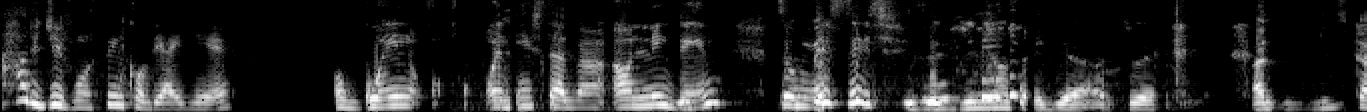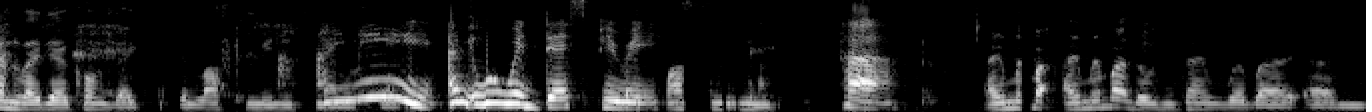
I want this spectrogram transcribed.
how did you even think of the idea of going on Instagram, on LinkedIn to message? It's a genius idea, I swear. And this kind of idea comes like the last minute. I mean, I mean, we were desperate. last minute. Ha. I remember. I remember there was a time whereby um,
